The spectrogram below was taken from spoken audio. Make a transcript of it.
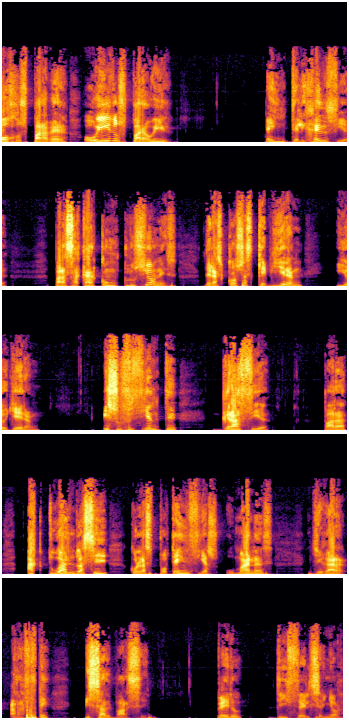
ojos para ver, oídos para oír, e inteligencia para sacar conclusiones de las cosas que vieran y oyeran, y suficiente gracia para, actuando así con las potencias humanas, llegar a la fe y salvarse. Pero, dice el Señor,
